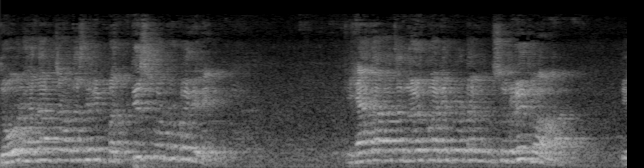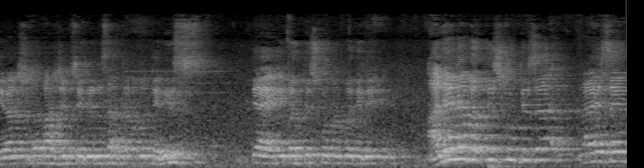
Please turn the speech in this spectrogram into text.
दोन हजार चौदा साली बत्तीस कोटी रुपये दिले. की ह्या गावाचा नळ पाणी पुरवठा सुरळीत व्हावा. तेव्हा सुद्धा भाजप सेनेनं सरकार त्यांनीच त्या बत्तीस कोटी रुपये दिले. आलेल्या बत्तीस कोटीचं नाळे साहेब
